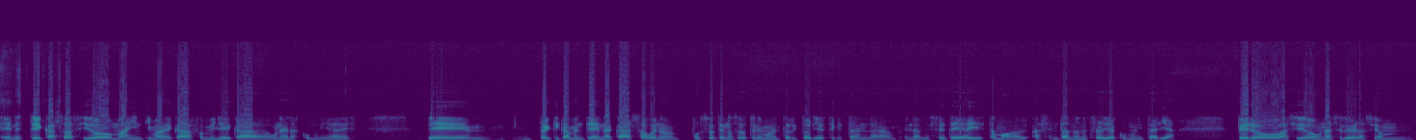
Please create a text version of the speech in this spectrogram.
en este caso ha sido más íntima de cada familia, de cada una de las comunidades. Eh, prácticamente en la casa, bueno, por suerte nosotros tenemos el territorio este que está en la, en la meseta y ahí estamos asentando nuestra vida comunitaria, pero ha sido una celebración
